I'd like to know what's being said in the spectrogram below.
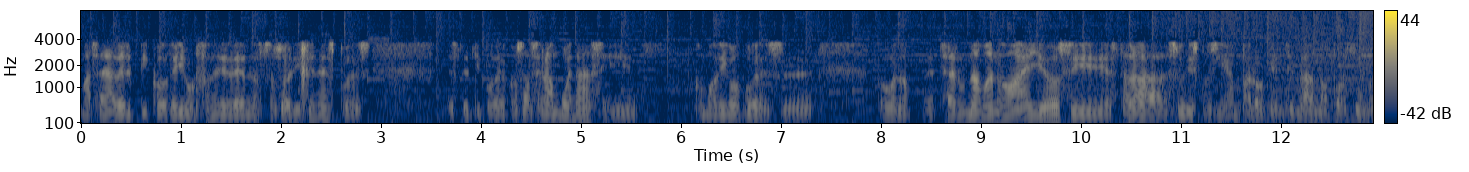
más allá del pico de Irurzun y de nuestros orígenes, pues este tipo de cosas eran buenas y como digo, pues eh, pues bueno, echar una mano a ellos y estar a su disposición para lo que entiendan oportuno.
